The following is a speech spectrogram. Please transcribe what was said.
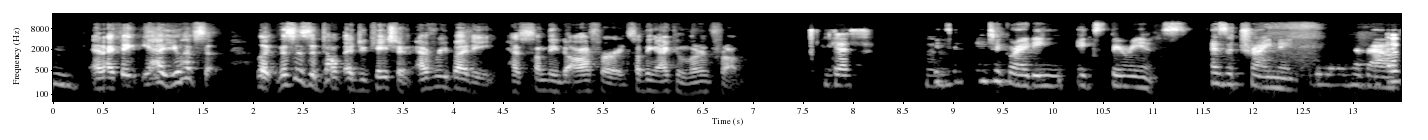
Mm. And I think, yeah, you have some. Look, this is adult education. Everybody has something to offer and something I can learn from. Yes. Mhm. It's an integrating experience as a trainee. We all have our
